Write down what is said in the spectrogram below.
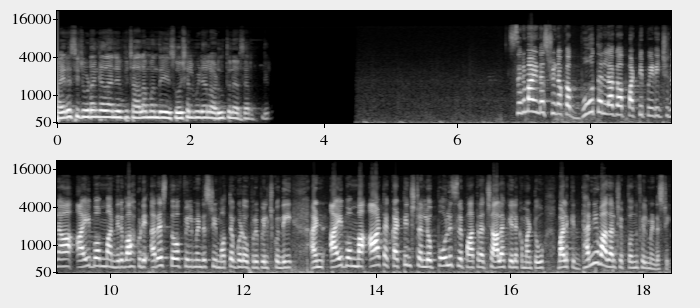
పైరసీ చూడం కదా అని చెప్పి చాలా మంది సోషల్ మీడియాలో అడుగుతున్నారు సార్. సినిమా ఇండస్ట్రీని ఒక భూతల్లాగా పట్టి పీడించిన ఐబొమ్మ నిర్వాహకుడి అరెస్ట్తో ఫిల్మ్ ఇండస్ట్రీ మొత్తం కూడా ఊపిరి పీల్చుకుంది. అండ్ ఐబొమ్మ ఆట కట్టించడంలో పోలీసుల పాత్ర చాలా కీలకమంటూ వాళ్ళకి ధన్యవాదాలు చెప్తోంది ఫిల్మ్ ఇండస్ట్రీ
